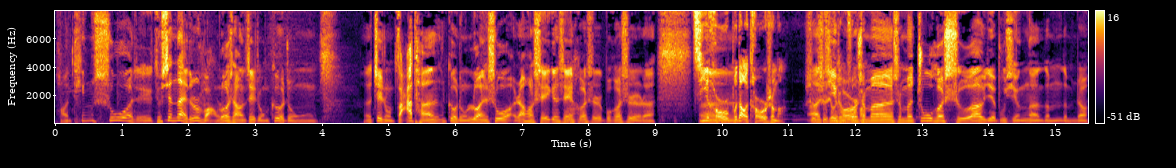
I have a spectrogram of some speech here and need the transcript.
好像听说这个，就现在都是网络上这种各种，呃，这种杂谈，各种乱说，然后谁跟谁合适不合适的，鸡猴不到头是吗？是啊，是鸡猴什么什么猪和蛇也不行啊，怎么怎么着？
